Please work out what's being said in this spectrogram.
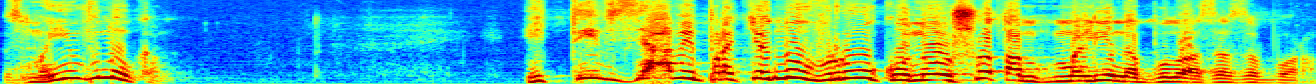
з моїм внуком. І ти взяв і протягнув руку, ну що там маліна була за забором?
